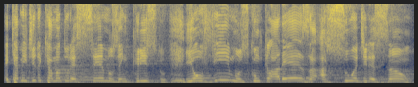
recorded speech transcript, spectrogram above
é que à medida que amadurecemos em Cristo e ouvimos com clareza a Sua direção,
